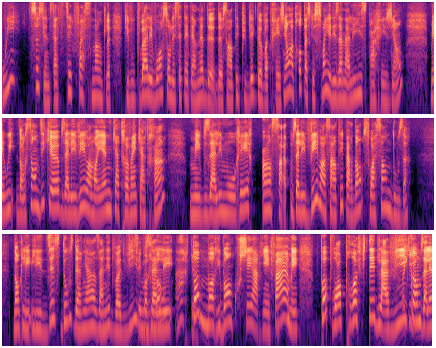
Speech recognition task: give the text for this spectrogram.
Oui. Ça, c'est une statistique fascinante. là. Puis vous pouvez aller voir sur les sites Internet de, de santé publique de votre région, entre autres, parce que souvent, il y a des analyses par région. Mais oui, donc si on dit que vous allez vivre en moyenne 84 ans, mais vous allez mourir en vous allez vivre en santé, pardon, 72 ans. Donc, les, les 10-12 dernières années de votre vie, vous moribond? allez Arc. pas moribond couché à rien faire, mais pas pouvoir profiter de la vie comme vous allez,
